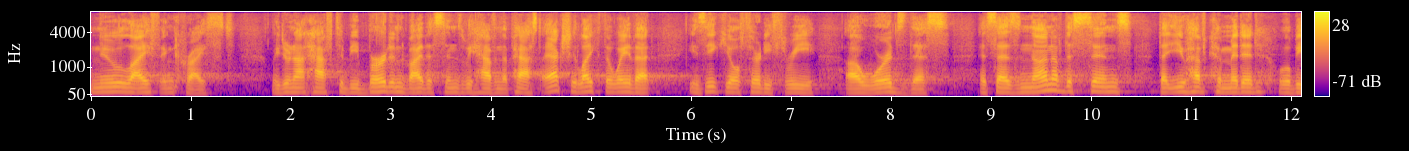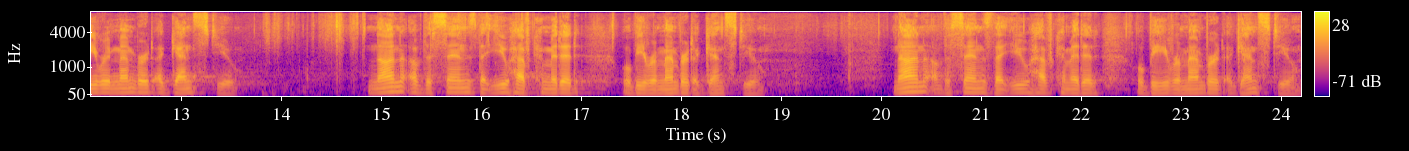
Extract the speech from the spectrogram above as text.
new life in Christ. We do not have to be burdened by the sins we have in the past. I actually like the way that Ezekiel 33 uh, words this. It says, None of the sins that you have committed will be remembered against you. None of the sins that you have committed will be remembered against you. None of the sins that you have committed will be remembered against you.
